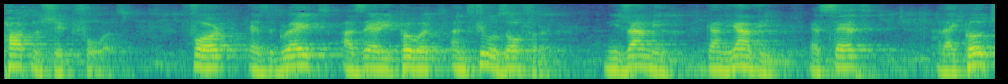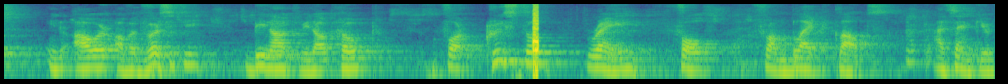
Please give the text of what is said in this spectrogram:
partnership forward. For, as the great Azeri poet and philosopher Nizami Ganjavi has said, and I quote, in the hour of adversity, be not without hope, for crystal rain falls from black clouds. I thank you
